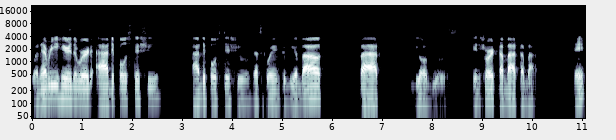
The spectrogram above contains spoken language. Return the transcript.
whenever you hear the word adipose tissue, adipose tissue, that's going to be about fat globules. In short, taba-taba. Okay?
